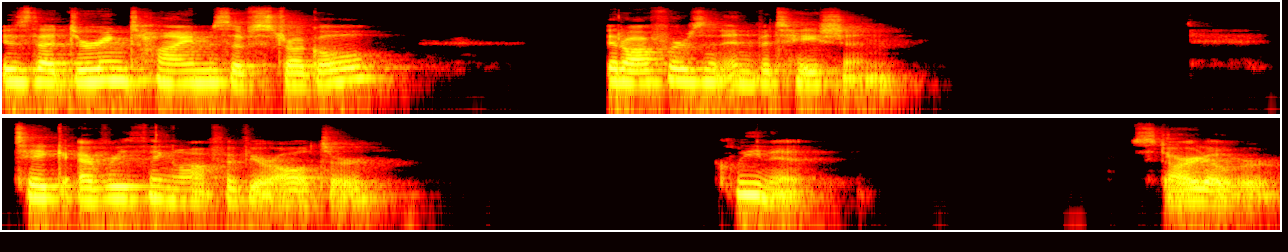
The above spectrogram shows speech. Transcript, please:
is that during times of struggle, it offers an invitation Take everything off of your altar, clean it, start over.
